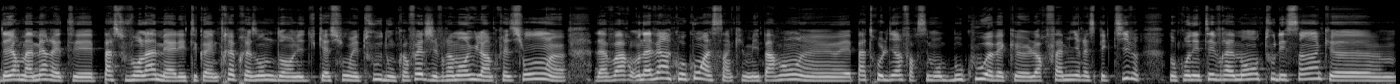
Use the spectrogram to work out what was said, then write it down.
D'ailleurs, ma mère était pas souvent là, mais elle était quand même très présente dans l'éducation et tout. Donc en fait, j'ai vraiment eu l'impression d'avoir... On avait un cocon à cinq. Mes parents n'avaient pas trop le lien forcément beaucoup avec leurs familles respectives. Donc on était vraiment tous les cinq... euh,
